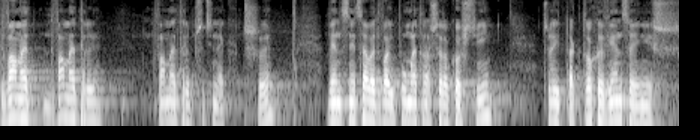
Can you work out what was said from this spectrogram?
2, metry, 2 metry, 2 metry, 3, więc niecałe 2,5 metra szerokości czyli tak trochę więcej niż,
